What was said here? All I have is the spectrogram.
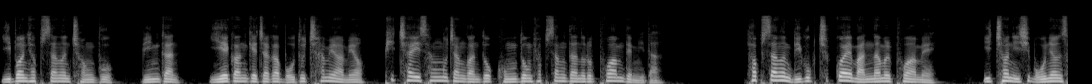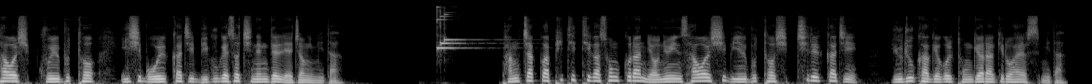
이번 협상은 정부, 민간, 이해관계자가 모두 참여하며 피차이 상무장관도 공동 협상단으로 포함됩니다. 협상은 미국 측과의 만남을 포함해 2025년 4월 19일부터 25일까지 미국에서 진행될 예정입니다. 방짝과 PTT가 손끌한 연휴인 4월 12일부터 17일까지 유류 가격을 동결하기로 하였습니다.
